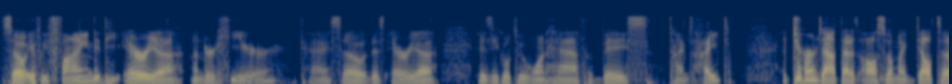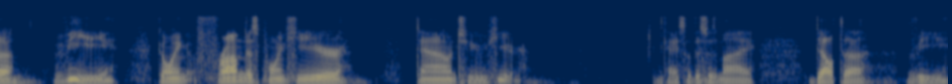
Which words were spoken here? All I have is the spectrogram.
So if we find the area under here, okay, so this area is equal to 1 half base times height. It turns out that is also my delta V going from this point here down to here. Okay, so this is my delta V.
